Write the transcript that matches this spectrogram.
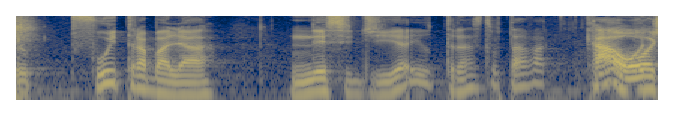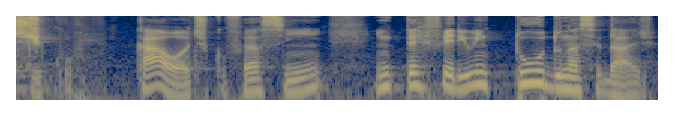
eu fui trabalhar nesse dia e o trânsito tava caótico. Caótico. Foi assim, interferiu em tudo na cidade.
